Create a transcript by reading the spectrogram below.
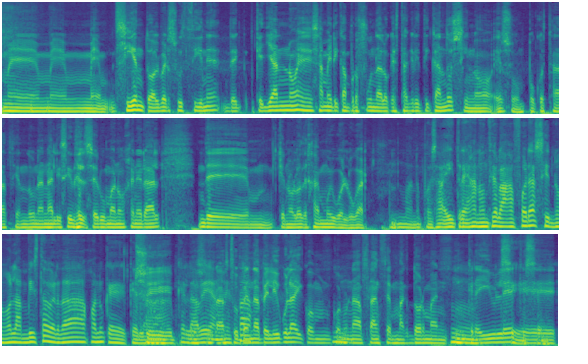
me, me- me siento al ver su cine de que ya no es esa América profunda lo que está criticando sino eso, un poco está haciendo un análisis del ser humano en general de mm, que no lo deja en muy buen lugar. Bueno, pues hay tres anuncios las afueras, si no la han visto, ¿verdad, Juanlu? Que, que la, que la vean. una estupenda película y con, con una Frances McDormand Mm, increíble sí, que,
